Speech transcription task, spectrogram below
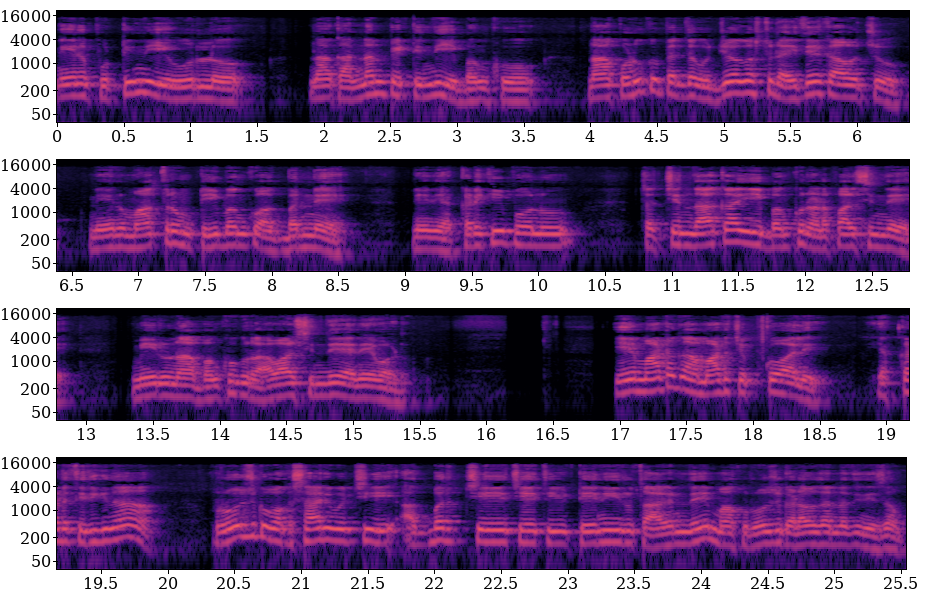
నేను పుట్టింది ఈ ఊర్లో. నాకు అన్నం పెట్టింది ఈ బంకు. నా కొడుకు పెద్ద ఉద్యోగస్తుడు అయితే కావచ్చు. నేను మాత్రం టీ బంకు అక్బర్నే. నేను ఎక్కడికి పోను? చచ్చిందాకా ఈ బంకు నడపాల్సిందే. మీరు నా బంకుకు రావాల్సిందే అనేవాడు. ఏ మాటకు ఆ మాట చెప్పుకోవాలి? ఎక్కడ తిరిగినా రోజుకు ఒకసారి వచ్చి అక్బర్ చే చేతి టేనీరు తాగనిదే మాకు రోజు గడవదన్నది నిజం.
